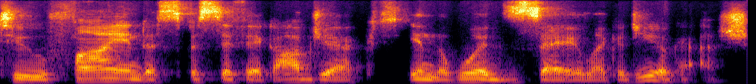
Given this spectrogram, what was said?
to find a specific object in the woods, say like a geocache.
